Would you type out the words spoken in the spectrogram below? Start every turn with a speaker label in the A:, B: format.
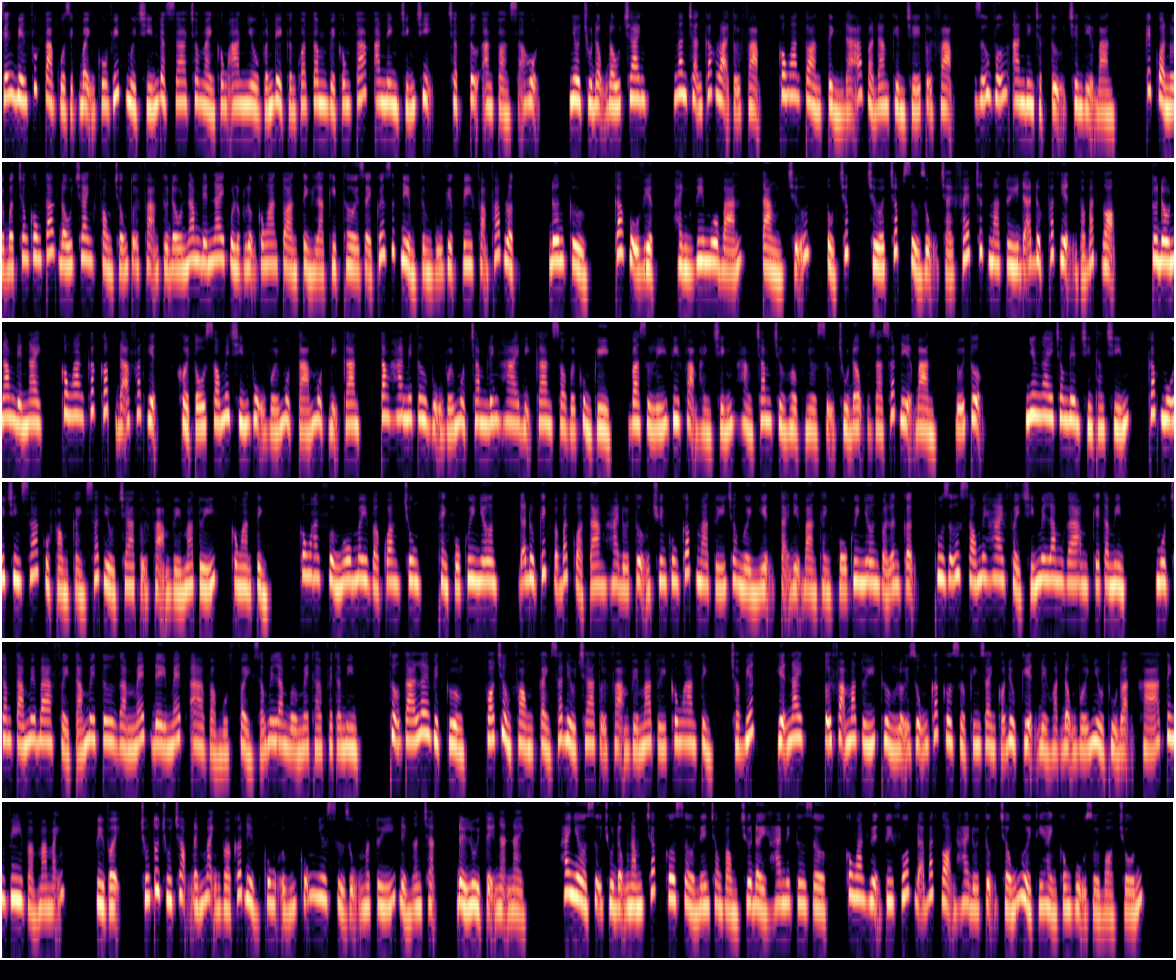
A: Diễn biến phức tạp của dịch bệnh COVID-19 đặt ra cho ngành công an nhiều vấn đề cần quan tâm về công tác an ninh chính trị, trật tự an toàn xã hội. Nhờ chủ động đấu tranh, ngăn chặn các loại tội phạm, công an toàn tỉnh đã và đang kiềm chế tội phạm, giữ vững an ninh trật tự trên địa bàn. Kết quả nổi bật trong công tác đấu tranh phòng chống tội phạm từ đầu năm đến nay của lực lượng công an toàn tỉnh là kịp thời giải quyết dứt điểm từng vụ việc vi phạm pháp luật, đơn cử, các vụ việc, hành vi mua bán, tàng trữ, tổ chức, chứa chấp sử dụng trái phép chất ma túy đã được phát hiện và bắt gọn. Từ đầu năm đến nay, công an các cấp đã phát hiện, khởi tố 69 vụ với 181 bị can, tăng 24 vụ với 102 bị can so với cùng kỳ và xử lý vi phạm hành chính hàng trăm trường hợp nhờ sự chủ động ra soát địa bàn, đối tượng. Như ngay trong đêm 9 tháng 9, các mũi trinh sát của Phòng Cảnh sát điều tra tội phạm về ma túy, Công an tỉnh, Công an phường Ngô Mây và Quang Trung, thành phố Quy Nhơn đã đột kích và bắt quả tang hai đối tượng chuyên cung cấp ma túy cho người nghiện tại địa bàn thành phố Quy Nhơn và lân cận, thu giữ 62,95 gam ketamine, 183,84 gam MDMA và 1,65 g methamphetamine. Thượng tá Lê Việt Cường, Phó trưởng phòng Cảnh sát điều tra tội phạm về ma túy Công an tỉnh, cho biết hiện nay tội phạm ma túy thường lợi dụng các cơ sở kinh doanh có điều kiện để hoạt động với nhiều thủ đoạn khá tinh vi và ma mãnh. Vì vậy, chúng tôi chú trọng đánh mạnh vào các điểm cung ứng cũng như sử dụng ma túy để ngăn chặn, đẩy lùi tệ nạn này. Hay nhờ sự chủ động nắm chắc cơ sở nên trong vòng chưa đầy 24 giờ, Công an huyện Tuy Phước đã bắt gọn hai đối tượng chống người thi hành công vụ rồi bỏ trốn.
